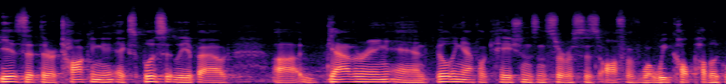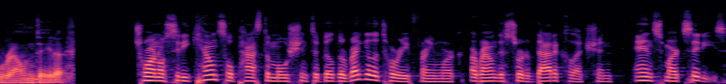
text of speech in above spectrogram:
is that they're talking explicitly about uh, gathering and building applications and services off of what we call public realm data. Toronto City Council passed a motion to build a regulatory framework around this sort of data collection and smart cities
